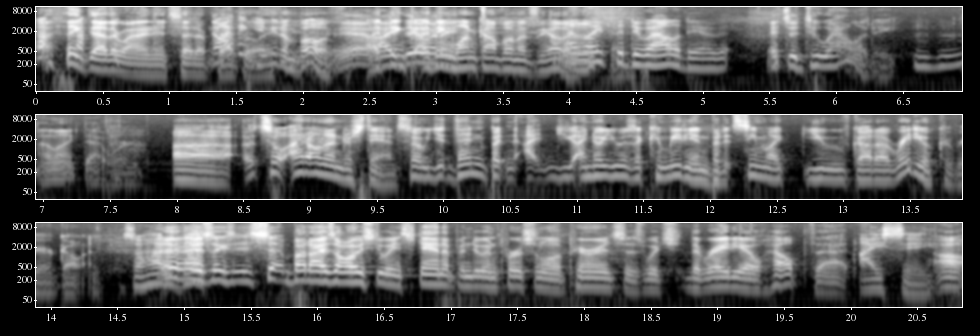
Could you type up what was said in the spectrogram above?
I think the other one I didn't set up no, I properly. think you need them both. Yeah, I I think do, I think one complements the other. I like the duality of it. It's a duality. Mm-hmm. I like that word. Uh, so I don't understand. So you, then, but I, you, I know you as a comedian, but it seemed like you've got a radio career going. So how did Uh, that? it's- it's- but I was always doing stand up and doing personal appearances, which the radio helped that. I see. Uh,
